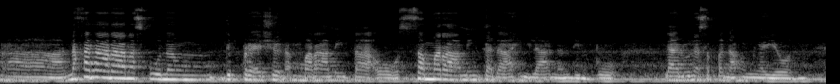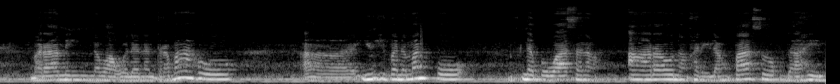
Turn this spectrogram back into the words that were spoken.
uh, nakararanas po ng depression ang maraming tao sa maraming kadahilanan din po lalo na sa panahon ngayon. Maraming nawawala ng trabaho uh, yung iba naman po nabawasan ng araw ng kanilang pasok dahil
